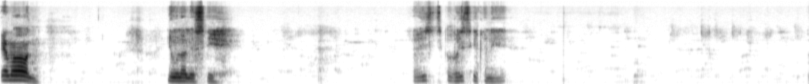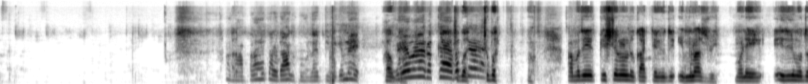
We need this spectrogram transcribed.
কেমন নিমুলা মেসি এখানে বাবাই তো ডাকবো লাইভ কেমনে বাক্কা চুপ। আমাদের খ্রিস্টান রোনাল্ডো কার্ডটা কিন্তু এমন আসবে মানে এদের মতো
